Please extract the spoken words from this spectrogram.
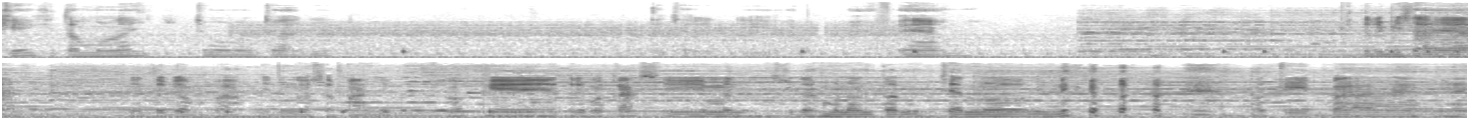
Oke, kita mulai cuma mencari. Kita cari di FM. Jadi bisa ya. Itu gampang, jadi nggak usah panik. Oke, terima kasih men- sudah menonton channel ini. Oke, bye.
